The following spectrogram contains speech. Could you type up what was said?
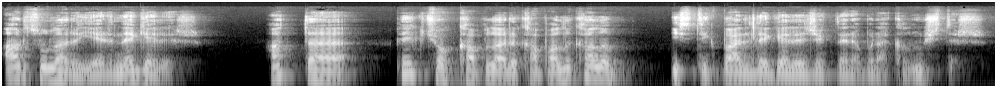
Arzuları yerine gelir. Hatta pek çok kapıları kapalı kalıp istikbalde geleceklere bırakılmıştır.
